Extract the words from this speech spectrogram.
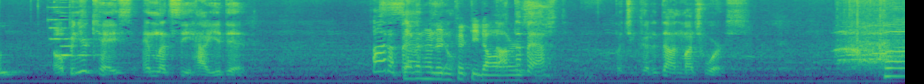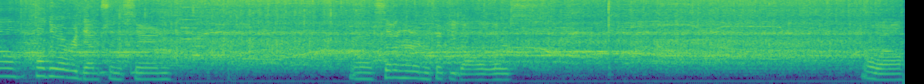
Open your case and let's see how you did. Not a bad Seven hundred and fifty deal. Not dollars. the best, but you could have done much worse. Well, I'll do a redemption soon. Uh, Seven hundred and fifty dollars. Oh well.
